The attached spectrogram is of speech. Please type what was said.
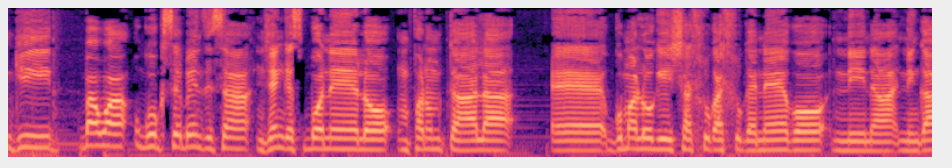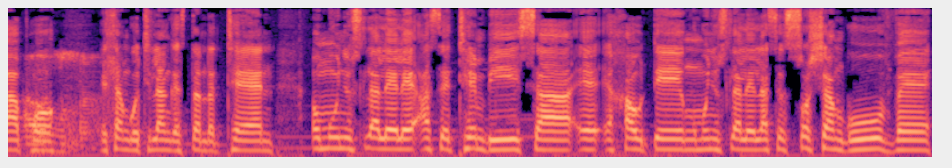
ngibawa ukukusebenzisa njengesibonelo umfana omdala eh kumalokishi ahlukahlukeneko nina ningapho ehlangothi lange-standard 10 omunye usilalele asethembisa e- egauteng omunye usilalele asesoshanguve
